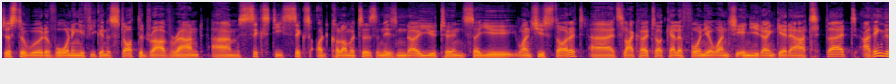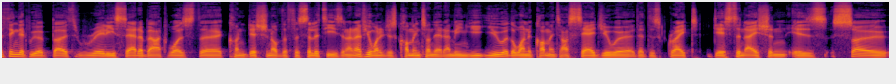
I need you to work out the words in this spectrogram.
just a word of warning if you're going to start the drive around, um, 66 odd kilometers and there's no U turn. So you once you start it, uh, it's like Hotel California. Once you're in, you don't get out. But I think the thing that we were both really sad about was the condition of the facilities. And I don't know if you want to just comment on that. I mean, you, you were the one to comment how sad you were that this great destination is so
